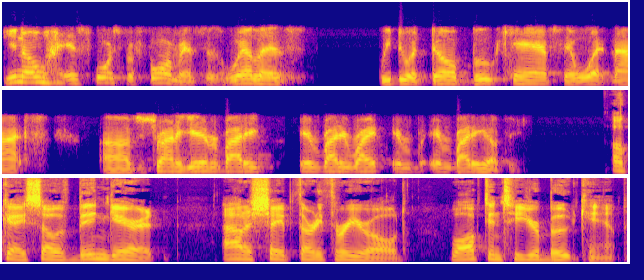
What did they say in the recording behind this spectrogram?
you know, in sports performance, as well as we do adult boot camps and whatnot. Uh, just trying to get everybody, everybody right, everybody healthy. Okay, so if Ben Garrett, out of shape, thirty-three year old, walked into your boot camp,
